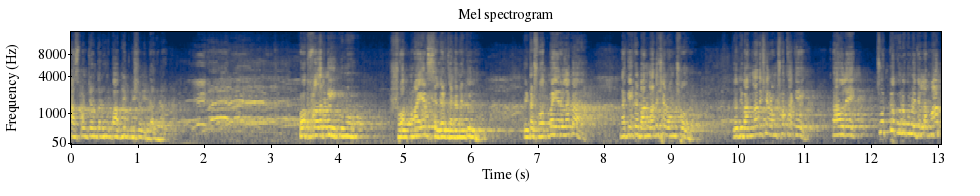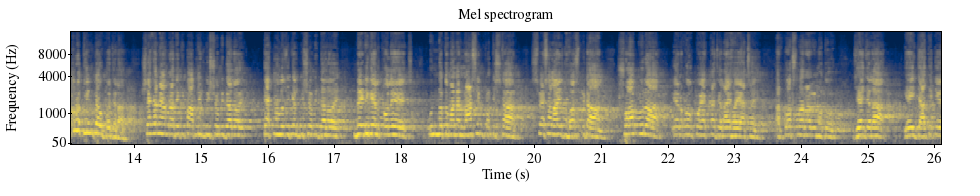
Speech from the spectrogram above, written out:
আজ পর্যন্ত কোনো পাবলিক বিশ্ববিদ্যালয় কক্সবাজার কি কোনো সৎ মায়ের ছেলের জায়গা নাকি? এটা সৎ মায়ের এলাকা? নাকি এটা বাংলাদেশের অংশ? যদি বাংলাদেশের অংশ থাকে তাহলে ছোট্ট কোনো কোনো জেলা, মাত্র তিনটা উপজেলা। সেখানে আমরা দেখি পাবলিক বিশ্ববিদ্যালয় টেকনোলজিক্যাল বিশ্ববিদ্যালয় মেডিকেল কলেজ উন্নত মানের নার্সিং প্রতিষ্ঠান স্পেশালাইজড হসপিটাল সবগুলা এরকম কয়েকটা জেলায় হয়ে আছে। আর কক্সবাজারের মতো যে জেলা, এই জাতিকে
